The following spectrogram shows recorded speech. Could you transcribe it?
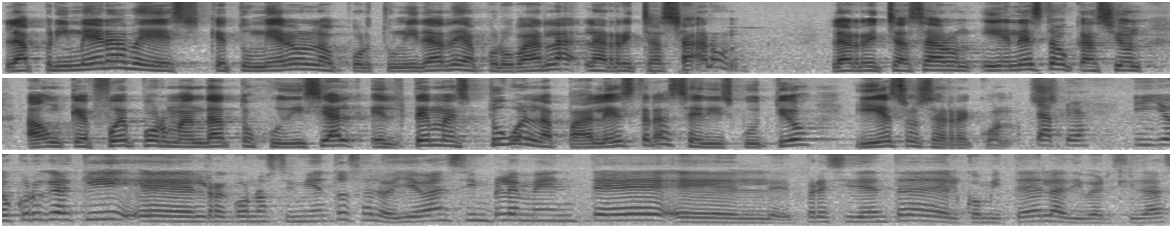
la primera vez que tuvieron la oportunidad de aprobarla, la rechazaron la rechazaron. Y en esta ocasión, aunque fue por mandato judicial, el tema estuvo en la palestra, se discutió y eso se reconoce. Y yo creo que aquí el reconocimiento se lo llevan simplemente el presidente del Comité de la Diversidad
